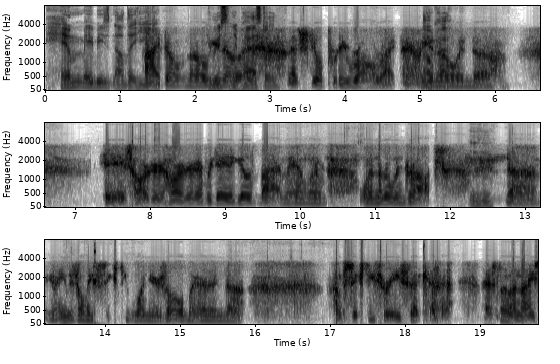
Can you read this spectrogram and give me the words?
him maybe now that he I don't know. He recently know, passed, that- or- that's still pretty raw right now. You Okay. know, and uh, it is harder and harder every day that goes by, man. When when another one drops, Mhm. uh, you know, he was only sixty one years old, man, and uh, I'm sixty three, so that kind of that's not a nice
